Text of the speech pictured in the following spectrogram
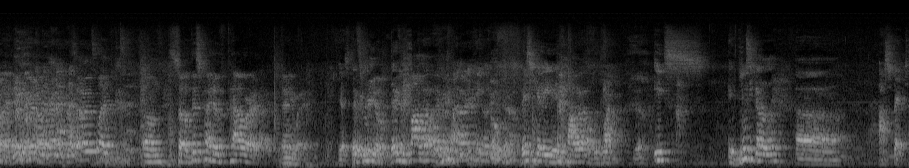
The marmalade. so it's like, um, so this kind of power, anyway. Yes, It's is, real. There is the power of the drum. Basically, the power of the drum. Yeah. It's a musical uh, aspect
